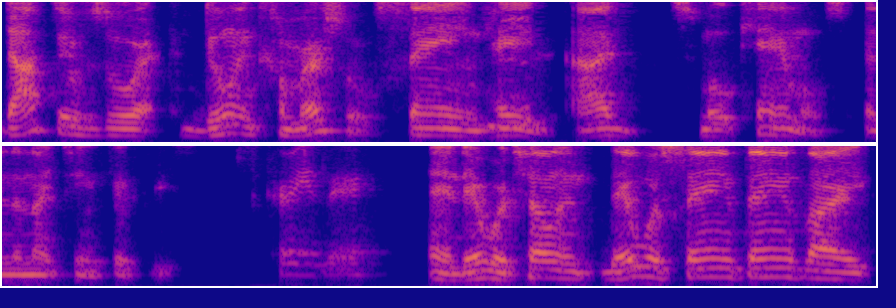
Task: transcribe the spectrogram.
doctors were doing commercials saying, mm-hmm. hey, I smoke camels in the 1950s. It's crazy. And they were telling, they were saying things like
